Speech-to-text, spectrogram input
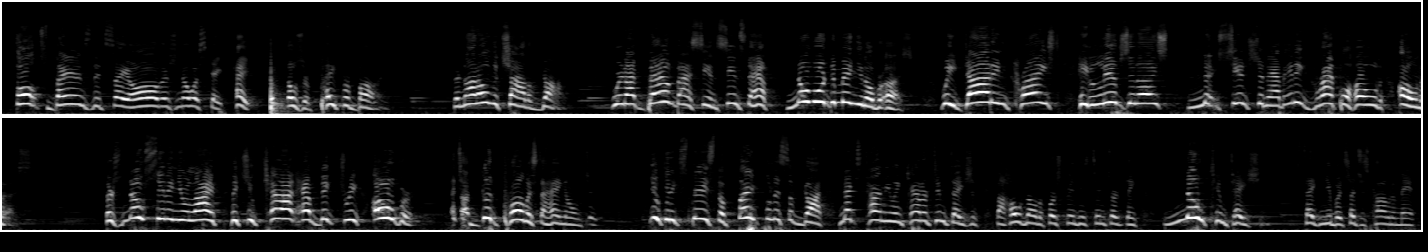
False bands that say, oh, there's no escape. Hey, those are paper bonds. They're not on the child of God. We're not bound by sin. Sin's to have no more dominion over us. We died in Christ. He lives in us. Sin shouldn't have any grapple hold on us. There's no sin in your life that you cannot have victory over. That's a good promise to hang on to. You can experience the faithfulness of God next time you encounter temptation by holding on to 1 Corinthians 10 13. No temptation is taking you, but such as common a man.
